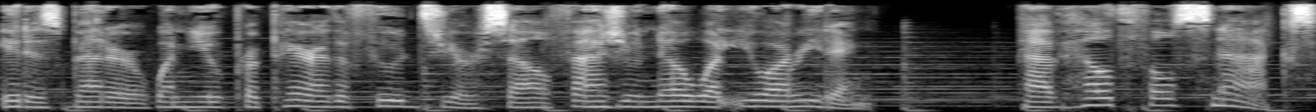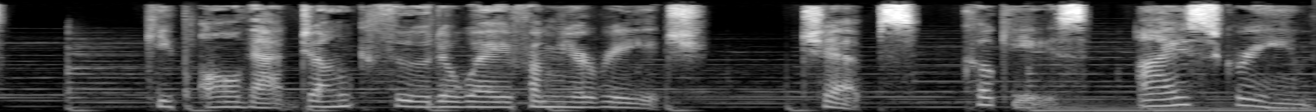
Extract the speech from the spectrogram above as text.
It is better when you prepare the foods yourself as you know what you are eating. Have healthful snacks. Keep all that junk food away from your reach. Chips, cookies, ice cream,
